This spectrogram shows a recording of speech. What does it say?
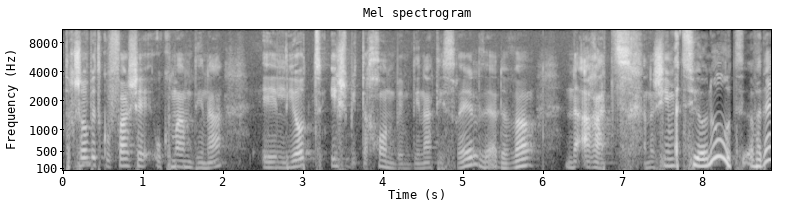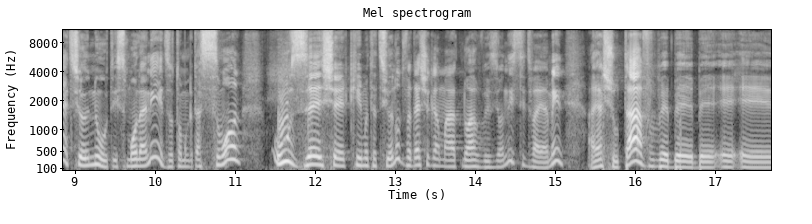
תחשוב בתקופה שהוקמה המדינה, אה, להיות איש ביטחון במדינת ישראל זה היה דבר נערץ. אנשים... הציונות, ודאי הציונות היא שמאלנית, זאת אומרת השמאל הוא זה שהקים את הציונות, ודאי שגם התנועה הרוויזיוניסטית והימין היה שותף ב- ב- ב- אה, אה,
